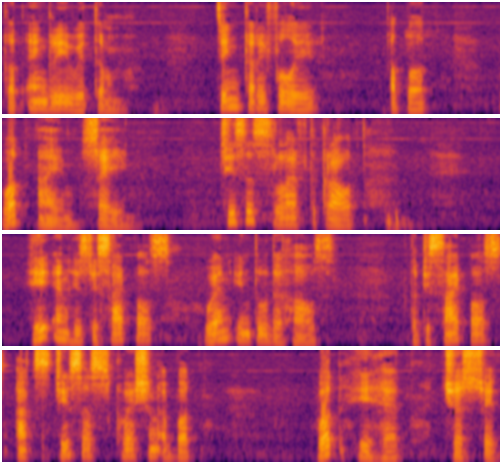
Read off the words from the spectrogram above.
God angry with them. Think carefully about what I am saying. Jesus left the crowd. He and his disciples went into the house. The disciples asked Jesus question about what he had just said.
